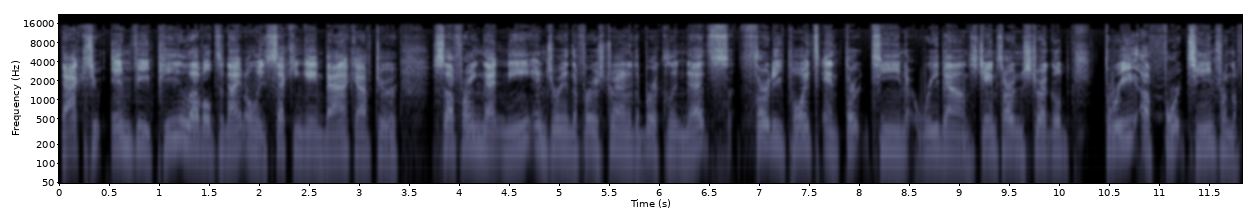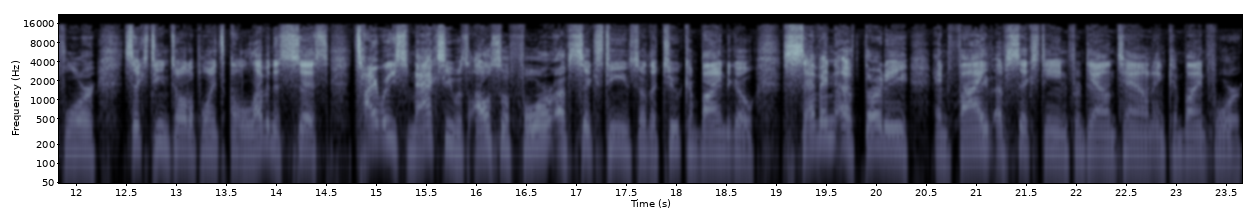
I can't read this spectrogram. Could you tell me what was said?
back to MVP level tonight, only second game back after suffering that knee injury in the first round of the Brooklyn Nets. 30 points and 13 rebounds. James Harden struggled 3 of 14 from the floor, 16 total points, 11 assists. Tyrese Maxey was also 4 of 16, so the two combined to go 7 of 30 and 5 of 16 from downtown and combined for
